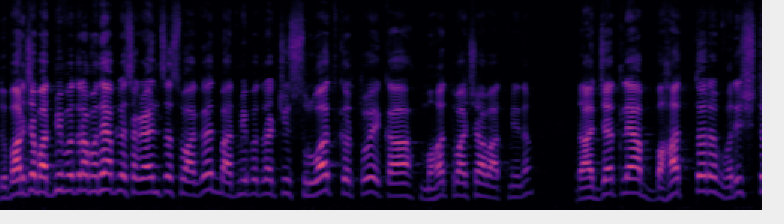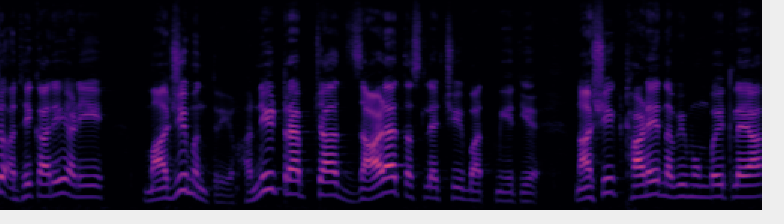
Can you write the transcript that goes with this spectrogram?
दुपारच्या बातमीपत्रामध्ये आपल्या सगळ्यांचं स्वागत. बातमीपत्राची सुरुवात करतो एका महत्त्वाच्या बातमीनं. राज्यातल्या बहात्तर वरिष्ठ अधिकारी आणि माजी मंत्री हनी ट्रॅपच्या जाळ्यात असल्याची बातमी येते नाशिक ठाणे नवी मुंबईतल्या या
